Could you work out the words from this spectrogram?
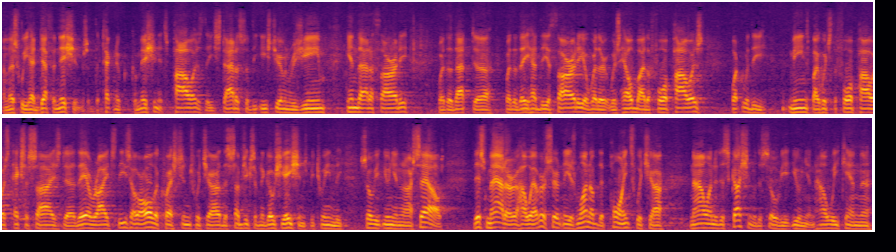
unless we had definitions of the Technical Commission, its powers, the status of the East German regime in that authority, whether that uh, whether they had the authority or whether it was held by the four powers, what were the means by which the four powers exercised uh, their rights. These are all the questions which are the subjects of negotiations between the Soviet Union and ourselves. This matter, however, certainly is one of the points which are now under discussion with the Soviet Union, how we can uh,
